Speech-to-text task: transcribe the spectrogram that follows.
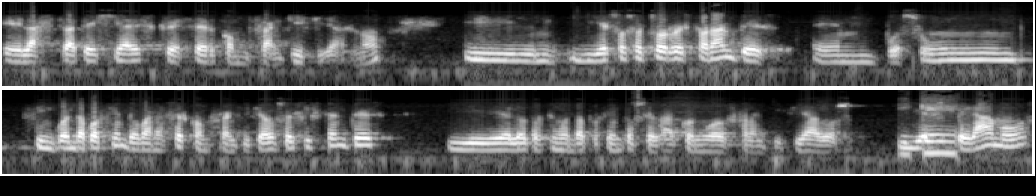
la estrategia es crecer con franquicias, ¿no? Y, esos ocho restaurantes, em, pues un 50% van a ser con franquiciados existentes y el otro 50% se va con nuevos franquiciados. Y, esperamos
